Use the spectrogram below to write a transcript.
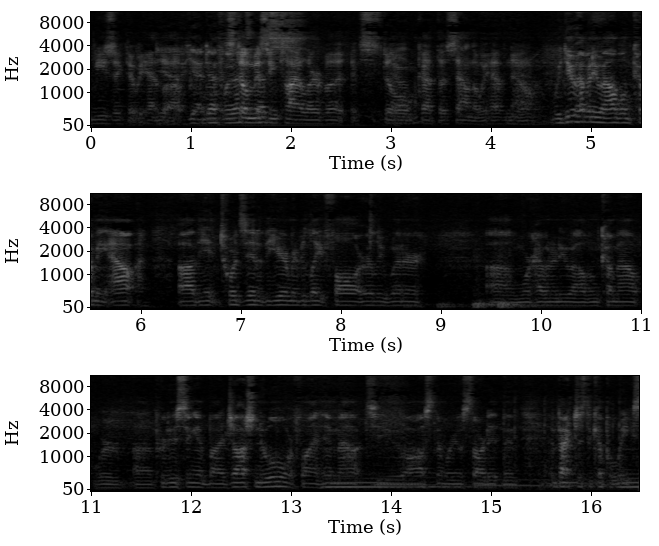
music that we have. Yeah, up. yeah, definitely. Still That's- missing that's- Tyler, but it's still got the sound that we have now. We do have a new album coming out uh, the, towards the end of the year, maybe late fall, early winter. Um, we're having a new album come out. We're uh, producing it by Josh Newell. We're flying him out to Austin. We're going to start it in, in fact, just a couple weeks.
